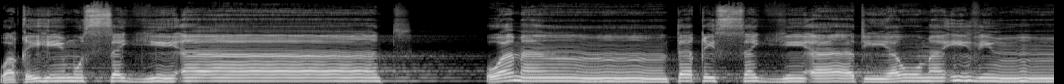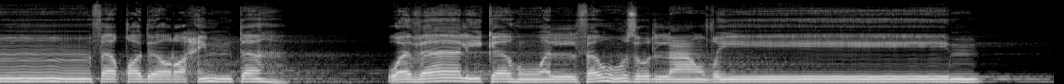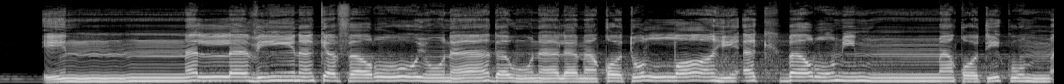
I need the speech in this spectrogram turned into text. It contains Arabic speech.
وقهم السيئات ومن تق السيئات يومئذ فقد رحمته وذلك هو الفوز العظيم. ان الذين كفروا ينادون لمقت الله اكبر من مقتكم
